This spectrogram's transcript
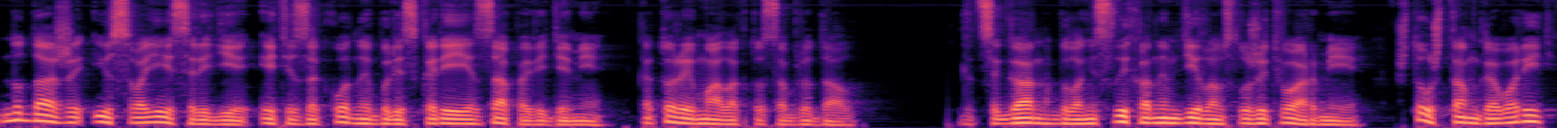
но даже и в своей среде эти законы были скорее заповедями, которые мало кто соблюдал. Для цыган было неслыханным делом служить в армии, что уж там говорить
